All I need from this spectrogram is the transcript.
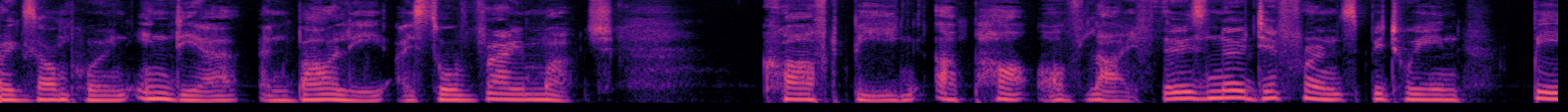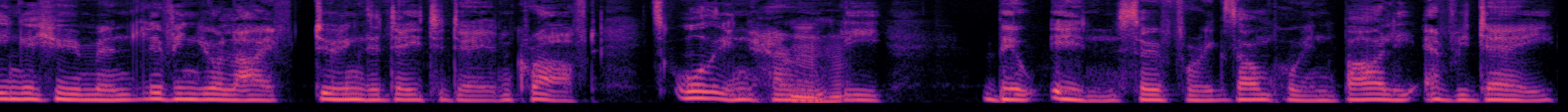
for example, in India and Bali, I saw very much craft being a part of life. There is no difference between being a human, living your life, doing the day to day, and craft. It's all inherently mm-hmm. built in. So, for example, in Bali, every day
